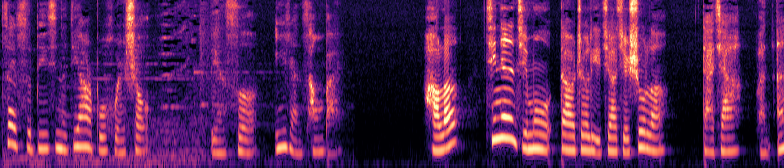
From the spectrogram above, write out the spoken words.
再次逼近的第二波魂兽，脸色依然苍白。好了，今天的节目到这里就要结束了，大家晚安。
